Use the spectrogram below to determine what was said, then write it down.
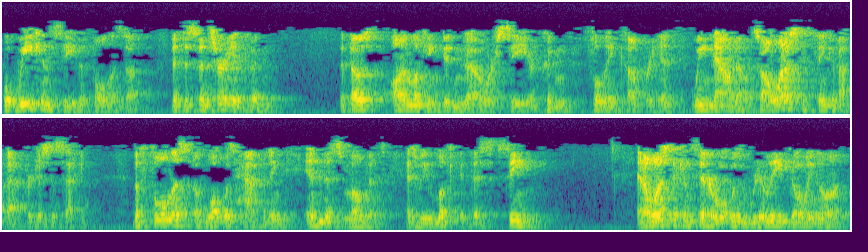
what we can see the fullness of, that the centurion couldn't, that those onlooking didn't know or see or couldn't fully comprehend. We now know. And so I want us to think about that for just a second. The fullness of what was happening in this moment as we look at this scene. And I want us to consider what was really going on.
